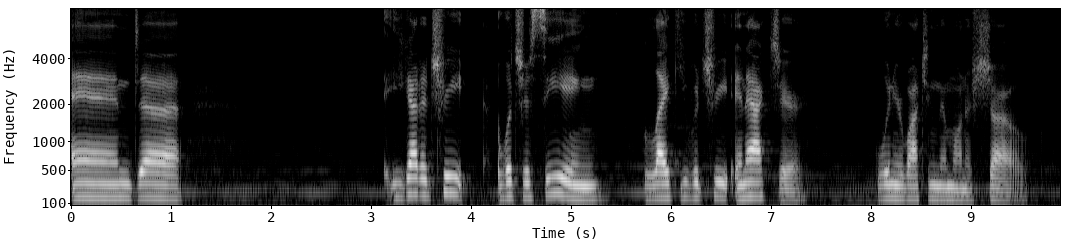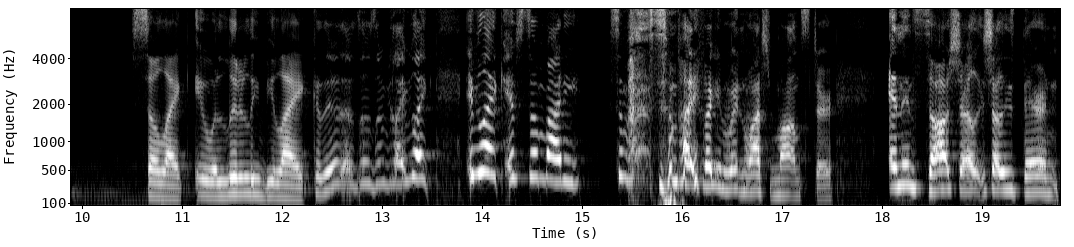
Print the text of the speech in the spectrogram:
And, uh, you got to treat what you're seeing like you would treat an actor when you're watching them on a show. So like it would literally be like because it, it would be like like it'd be like if somebody somebody, somebody fucking went and watched Monster and then saw Charlie Charlize Theron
